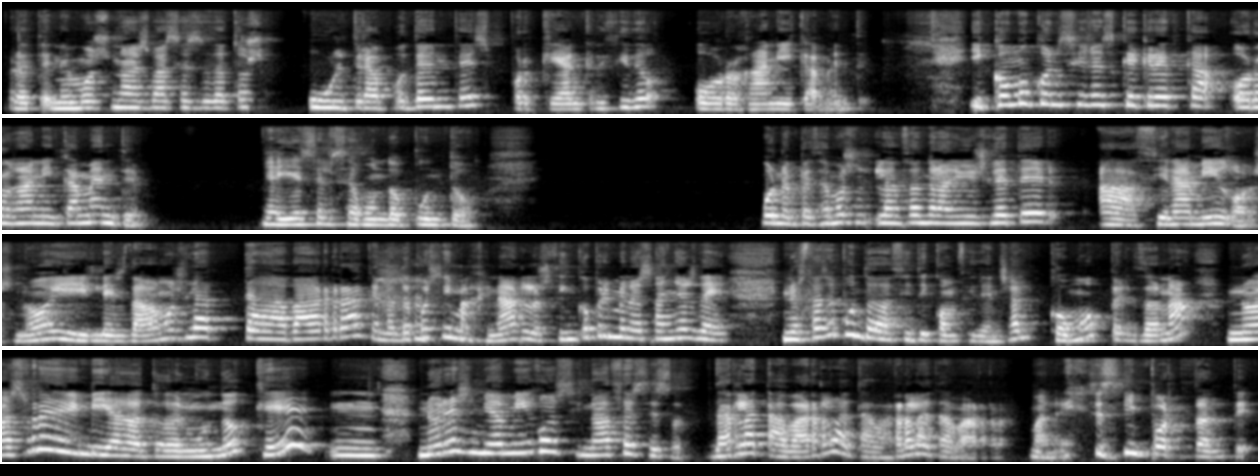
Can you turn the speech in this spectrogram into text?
Pero tenemos unas bases de datos ultra potentes porque han crecido orgánicamente. ¿Y cómo consigues que crezca orgánicamente? Y ahí es el segundo punto bueno, empezamos lanzando la newsletter a 100 amigos, ¿no? Y les dábamos la tabarra que no te puedes imaginar, los cinco primeros años de, ¿no estás apuntado a City Confidential? ¿Cómo? Perdona, ¿no has reenviado a todo el mundo? ¿Qué? Mm, no eres mi amigo si no haces eso. Dar la tabarra, la tabarra, la tabarra, ¿vale? Es importante.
